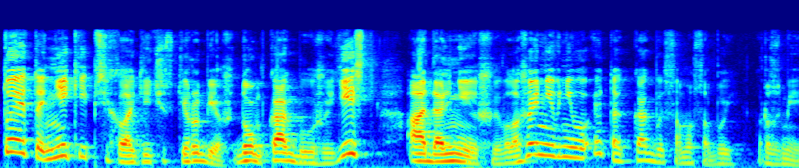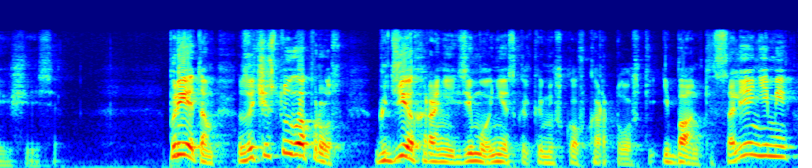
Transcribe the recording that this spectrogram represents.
то это некий психологический рубеж. Дом как бы уже есть, а дальнейшие вложения в него это как бы само собой разумеющееся. При этом зачастую вопрос, где хранить зимой несколько мешков картошки и банки с оленями,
